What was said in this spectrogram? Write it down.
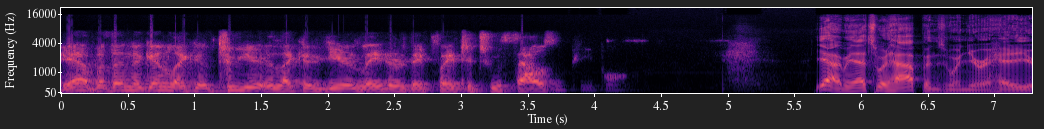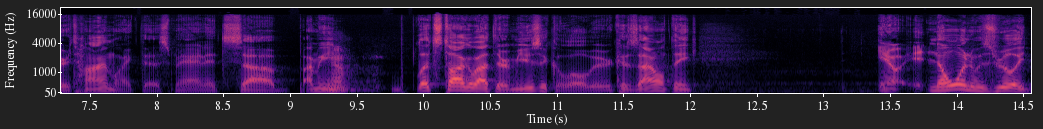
Yeah, but then again, like a two year, like a year later, they played to two thousand people. Yeah, I mean that's what happens when you're ahead of your time like this, man. It's, uh, I mean, yeah. let's talk about their music a little bit because I don't think, you know, it, no one was really.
